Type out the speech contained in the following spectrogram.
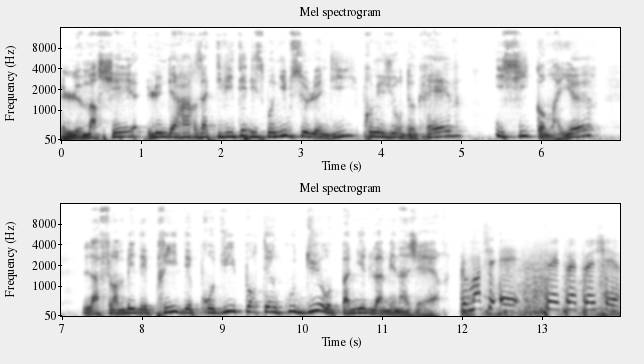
Le marché, l'une des rares activités disponibles ce lundi, premier jour de grève, ici comme ailleurs, la flambée des prix des produits porte un coup dur au panier de la ménagère. Le marché est très très très cher.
